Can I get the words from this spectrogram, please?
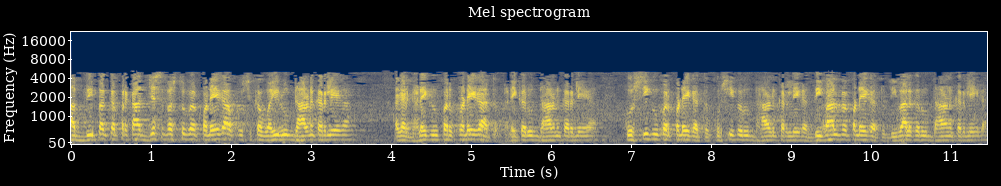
अब दीपक का प्रकाश जिस वस्तु पर पड़ेगा, उसका वही रूप धारण कर लेगा। अगर घड़े के ऊपर पड़ेगा तो घड़े का रूप धारण कर लेगा, कुर्सी के ऊपर पड़ेगा तो कुर्सी का रूप धारण कर लेगा, दीवाल पर पड़ेगा तो दीवाल का रूप धारण कर लेगा।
